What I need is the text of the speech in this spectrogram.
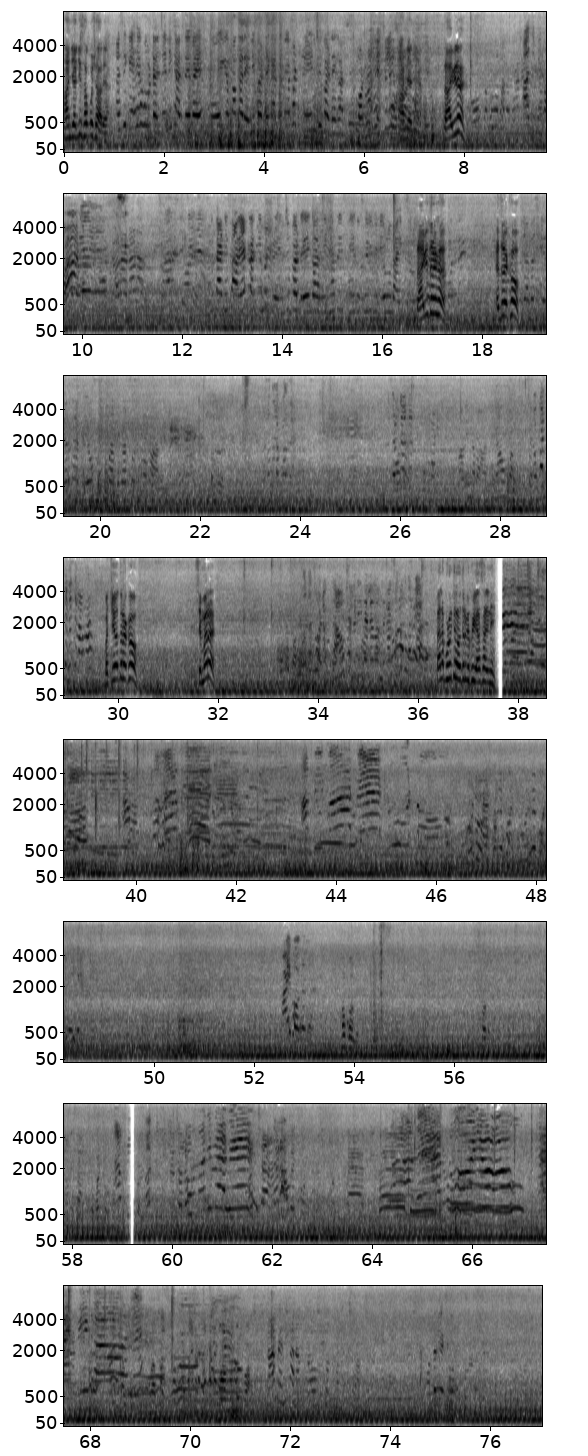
ਹਾਂਜੀ ਹਾਂਜੀ ਸਭ ਕੁਝ ਆ ਰਿਹਾ ਅਸੀਂ ਕਿਸੇ ਹੋਟਲ 'ਚ ਨਹੀਂ ਕਰਦੇ ਪਏ ਕੋਈ ਆਪਾਂ ਘਰੇ ਨਹੀਂ ਬਰਥਡੇ ਕਰਦੇ ਤੇ ਆਪਾਂ ਟ੍ਰੇਨ 'ਚ ਬਰਥਡੇ ਕਰਦੇ ਫੋਟੋ ਖਿੱਚ ਲੈ ਹਾਂਜੀ ਹਾਂਜੀ ਰਾਜਵੀਰ ਅੱਜ ਮੈਂ ਬਾਹਰ ਤੁਹਾਡੇ ਸਾਰਿਆਂ ਕਰਕੇ ਮੈਂ ਟ੍ਰੇਨ 'ਚ ਬਰਥਡੇ ਕਰ ਰਹੀ ਹਾਂ ਤੇ ਇਸ ਲਈ ਤੁਸੀਂ ਵੀ ਵੀਡੀਓ ਨੂੰ ਲਾਈਕ ਜ਼ਰੂਰ ਰਾਜਵੀਰ ਇੱਧਰ ਦੇਖ ਇੱਧਰ ਦੇਖੋ ਜ਼ਿਆਦਾ ਸ਼ੇਅਰ बच्ची तो रखो। सिमर पहला फ़ोटो चलो उधर देखो यार सारी ने हो कौन?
